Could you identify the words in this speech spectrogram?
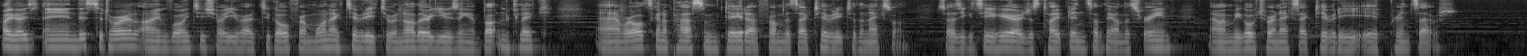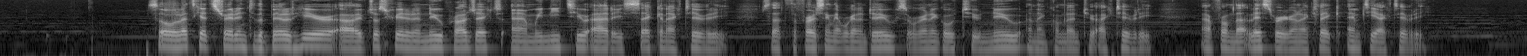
Hi guys, in this tutorial I'm going to show you how to go from one activity to another using a button click and we're also going to pass some data from this activity to the next one. So as you can see here I just typed in something on the screen and when we go to our next activity it prints out. So let's get straight into the build here. I've just created a new project and we need to add a second activity. So that's the first thing that we're going to do. So we're going to go to new and then come down to activity and from that list we're going to click empty activity.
